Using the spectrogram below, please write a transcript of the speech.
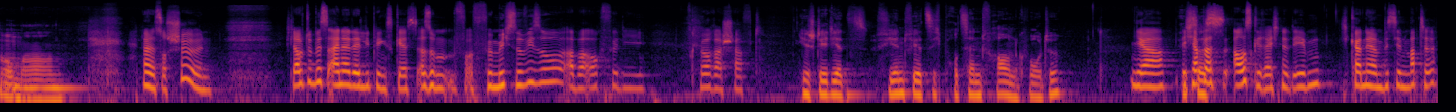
Oh Mann. Na, das ist doch schön. Ich glaube, du bist einer der Lieblingsgäste. Also für mich sowieso, aber auch für die Hörerschaft. Hier steht jetzt 44% Frauenquote. Ja, ich Ist habe das- das ausgerechnet eben. Ich kann ja ein bisschen Mathe.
